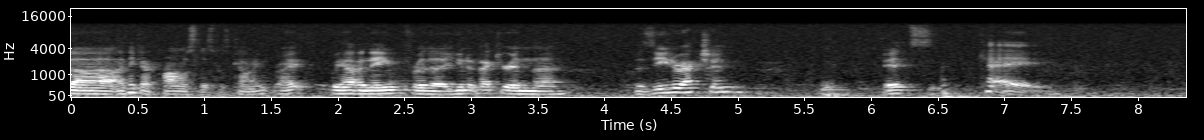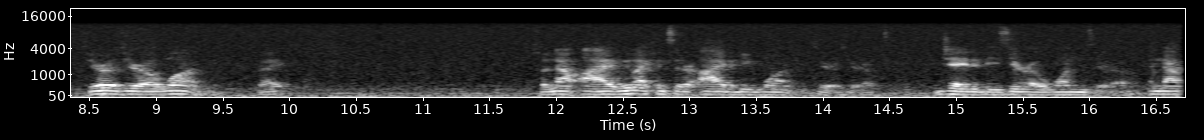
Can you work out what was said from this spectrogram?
The I think I promised this was coming, right? We have a name for the unit vector in the, the z direction. It's k. Zero zero one, right? So now i we might consider i to be one zero zero, j to be zero one zero, and now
